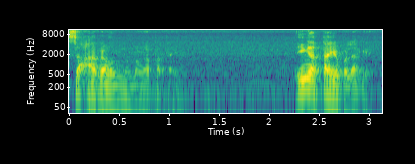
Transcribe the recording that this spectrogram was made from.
sa araw ng mga patay. Ingat tayo palagi.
